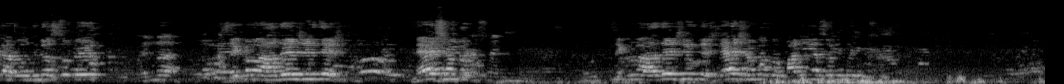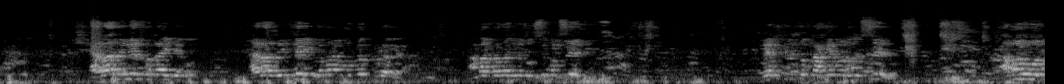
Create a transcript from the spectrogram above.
তার অধীনস্থদের যে কোনো আদেশ, নির্দেশ ন্যায়সঙ্গত যে কোনো আদেশ নির্দেশ ন্যায়সঙ্গত মানিয়া চলিতে সারা দিনের কথাই দেব। সারা দিনে এই কথার মধ্যে ঘুরাবে। আমার কথাগুলো বুঝতে পারছেন? নেতৃত্ব কাকে বলে বুঝছেন? বল।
